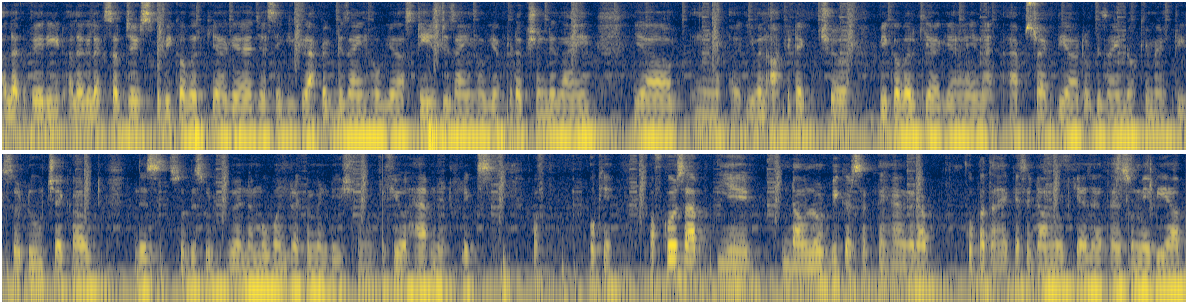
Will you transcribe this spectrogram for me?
अलग वेरीड अलग अलग सब्जेक्ट्स को भी कवर किया गया है, जैसे कि ग्राफिक डिज़ाइन हो गया स्टेज डिज़ाइन हो गया प्रोडक्शन डिज़ाइन या इवन आर्किटेक्चर भी कवर किया गया है in abstract the art of design documentary so do check out this so this would be number one recommendation if you have Netflix okay of course आप ये डाउनलोड भी कर सकते हैं अगर आप आपको पता है कैसे डाउनलोड किया जाता है। सो मे बी आप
